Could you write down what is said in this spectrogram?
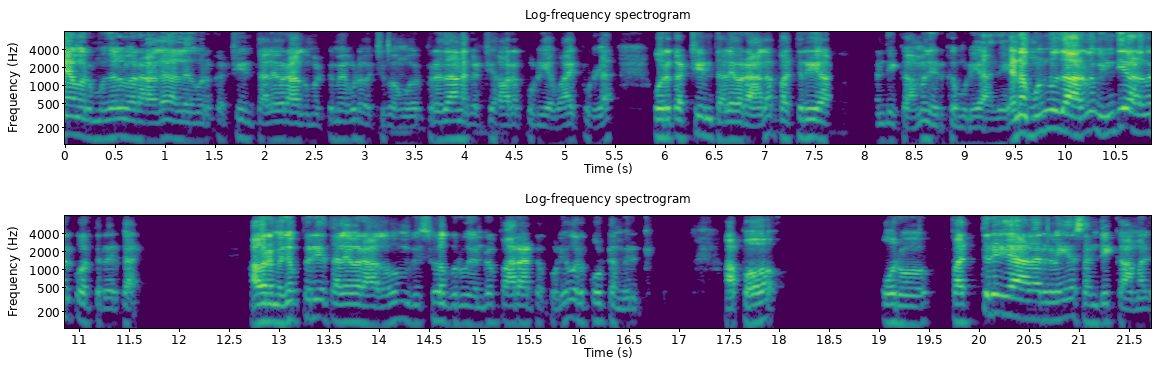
ஏன் ஒரு முதல்வராக அல்லது ஒரு கட்சியின் தலைவராக மட்டுமே கூட வச்சுக்கோங்க. ஒரு பிரதான கட்சி வரக்கூடிய வாய்ப்புள்ள ஒரு கட்சியின் தலைவராக பத்திரிகையாளர் சந்திக்காமல் இருக்க முடியாது. ஏன்னா முன்னுதாரணம் இந்திய அளவிற்கு ஒருத்தர் இருக்கார். அவரை மிகப்பெரிய தலைவராகவும் விஸ்வகுரு என்று பாராட்டக்கூடிய ஒரு கூட்டம் இருக்கு. அப்போ ஒரு பத்திரிகையாளர்களையே சந்திக்காமல்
